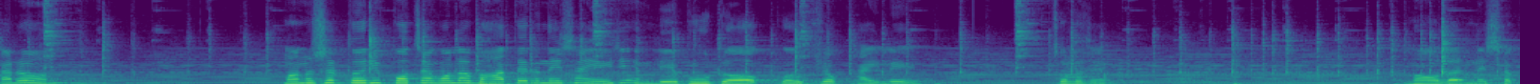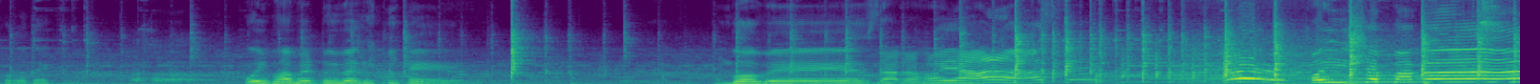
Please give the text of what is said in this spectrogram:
কারণ মানুষের তৈরি পচা গলা ভাতের নেশা, এই যে লেবু, টক সব খাইলে চলে যায়। নলার নেশা করে দেখে। ওইভাবে ডুবে গেলে ববে যার হয়ে আছে। ওই সে পাগল!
